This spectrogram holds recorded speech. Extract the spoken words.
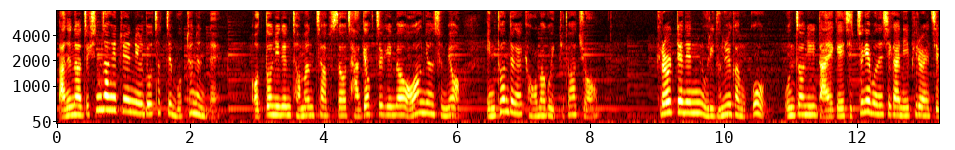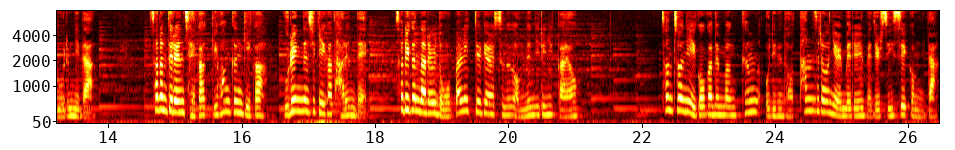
나는 아직 심장이 뛰는 일도 찾지 못했는데 어떤 이는 저만치 앞서 자격증이며 어학연수며 인턴 등을 경험하고 있기도 하죠. 그럴 때는 우리 눈을 감고 온전히 나에게 집중해보는 시간이 필요할지 모릅니다. 사람들은 제각기 황금기가 무르익는 시기가 다른데 설익은 나를 너무 빨리 뛰게 할 수는 없는 일이니까요. 천천히 익어가는 만큼 우리는 더 탐스러운 열매를 맺을 수 있을 겁니다.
